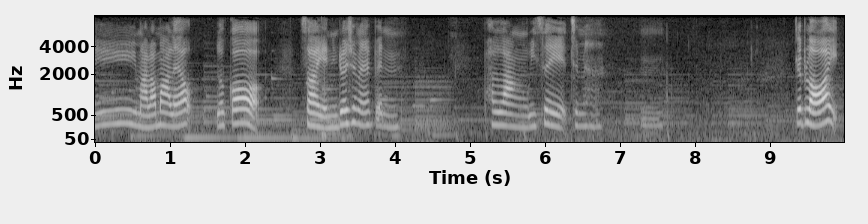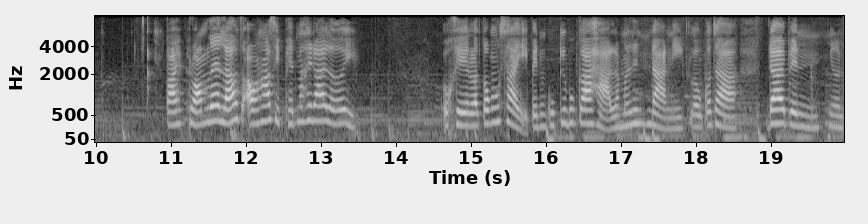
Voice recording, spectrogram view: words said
นี่มาแล้วมาแล้ว แล้วก็ใส่อันนี้ด้วยใช่ไหมเป็นพลังวิเศษใช่ไหมคะเรียบร้อย ไปพร้อมเล่นแล้วจะเอา 50 เพชรมาให้ได้เลย โอเคเราต้องใส่เป็นคุกกี้บุกกาหาแล้วมาเล่นด่านนี้ เราก็จะ ได้เป็นเงิน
